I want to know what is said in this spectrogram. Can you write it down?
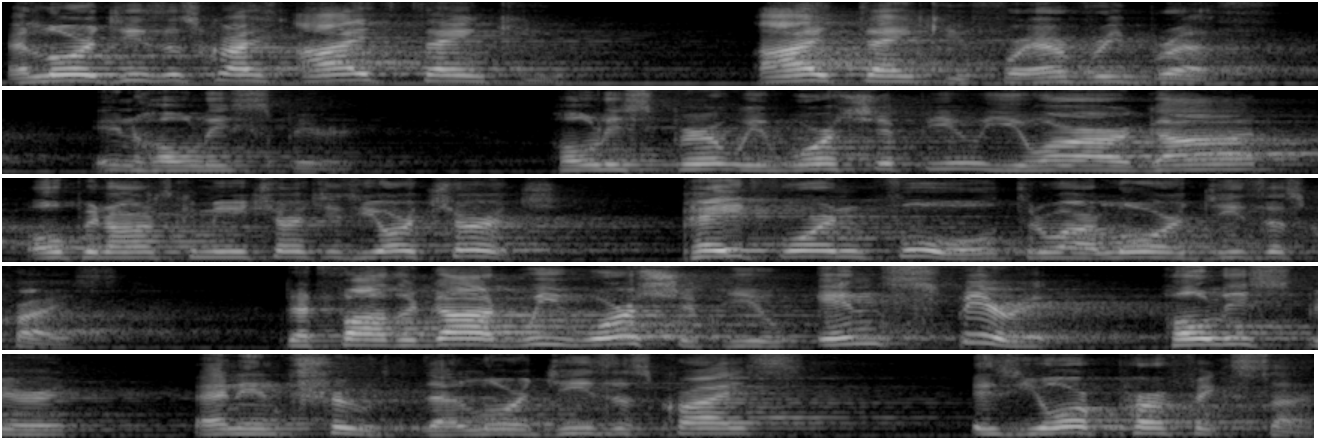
And Lord Jesus Christ, I thank you. I thank you for every breath in Holy Spirit. Holy Spirit, we worship you. You are our God. Open Arms Community Church is your church, paid for in full through our Lord Jesus Christ. That, Father God, we worship you in spirit, Holy Spirit, and in truth. That, Lord Jesus Christ is your perfect Son,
